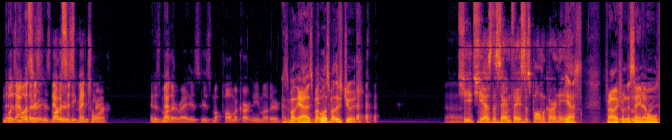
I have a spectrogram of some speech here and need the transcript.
And then Well, his that was mother, his- his that was his mentor. strange. and his mother, right? His his mo- Paul McCartney mother. His mother, yeah, his, mo- well, his mother's Jewish. Uh, She she has the same face as Paul McCartney. yeah. yes, probably from the same never- mold.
